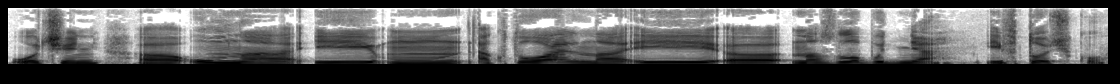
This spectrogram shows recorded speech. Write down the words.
очень э, умно и м, актуально, и э, на злобу дня, и в точку.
